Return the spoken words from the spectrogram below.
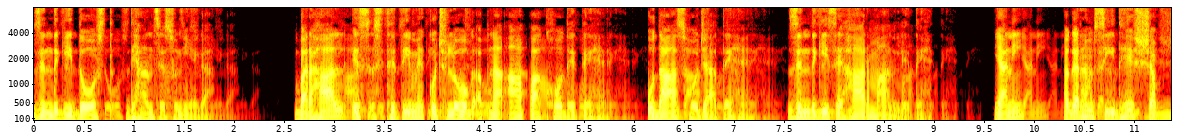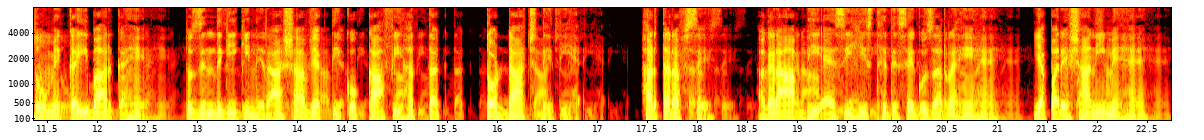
ज़िंदगी दोस्त ध्यान से सुनिएगा। बहरहाल इस स्थिति में कुछ लोग अपना आपा खो देते हैं उदास हो जाते हैं ज़िंदगी से हार मान लेते हैं। यानी, अगर हम सीधे शब्दों में कई बार कहें तो ज़िंदगी की निराशा व्यक्ति को काफ़ी हद तक तो डाच देती है। हर तरफ़ से, अगर आप भी ऐसी ही स्थिति से गुजर रहे हैं, या परेशानी में हैं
